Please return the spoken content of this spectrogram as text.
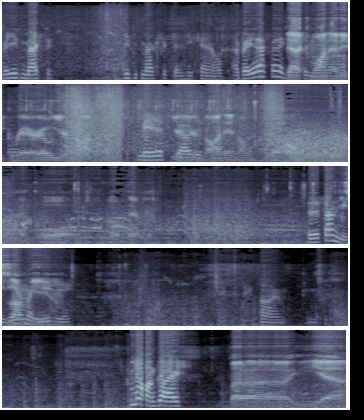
But he's Mexican. He's Mexican. He can't help. I bet you that's what I got Yeah, come on, Eddie. Guerrero. You're not. Made us You're, you're not in. Oh my god. Oh god. Oh, there we go. Is this on This is medium on or medium. easy? Come on, guys. But uh, yeah.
